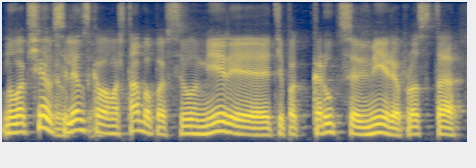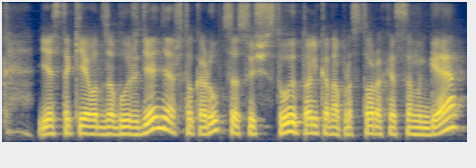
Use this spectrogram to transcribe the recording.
Ну, вообще, Коррупция. вселенского масштаба по всему мире, типа коррупция в мире, просто есть такие вот заблуждения, что коррупция существует только на просторах СНГ,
